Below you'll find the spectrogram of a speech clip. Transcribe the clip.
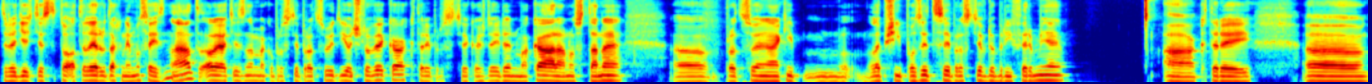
ty lidi tě z toho ateliéru tak nemusí znát, ale já tě znám jako prostě pracujícího člověka, který prostě každý den maká, ráno stane, eh, pracuje na nějaký mm, lepší pozici prostě v dobré firmě a který, eh,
